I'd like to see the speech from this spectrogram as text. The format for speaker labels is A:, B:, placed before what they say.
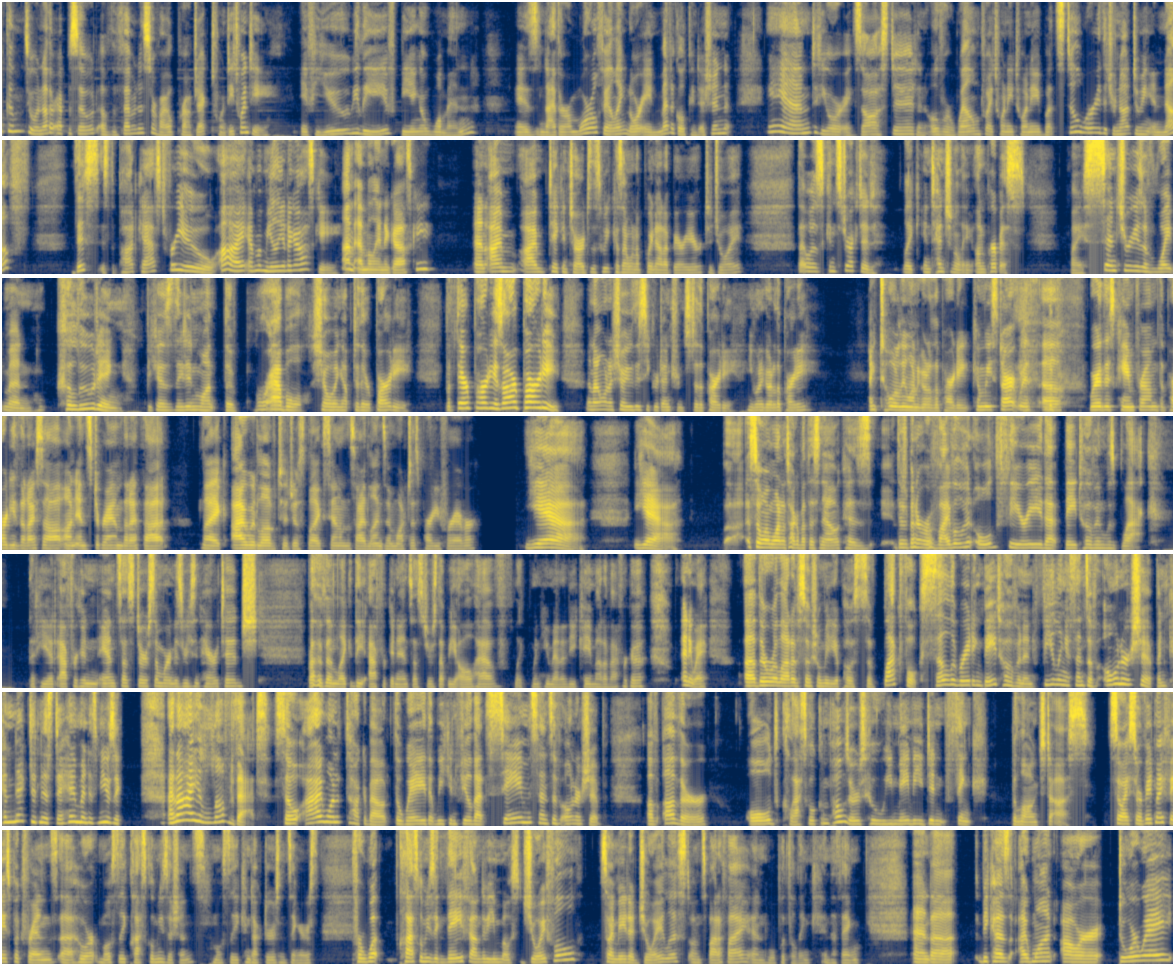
A: Welcome to another episode of the Feminist Survival Project 2020. If you believe being a woman is neither a moral failing nor a medical condition, and you're exhausted and overwhelmed by 2020, but still worried that you're not doing enough, this is the podcast for you. I am Amelia Nagoski.
B: I'm Emily Nagoski.
A: And I'm I'm taking charge this week because I want to point out a barrier to joy that was constructed like intentionally on purpose by centuries of white men colluding because they didn't want the rabble showing up to their party. But their party is our party, and I want to show you the secret entrance to the party. You want to go to the party?
B: I totally want to go to the party. Can we start with uh, where this came from? The party that I saw on Instagram that I thought, like, I would love to just like stand on the sidelines and watch this party forever.
A: Yeah. Yeah. So I want to talk about this now because there's been a revival of an old theory that Beethoven was black, that he had African ancestor somewhere in his recent heritage, rather than like the African ancestors that we all have, like when humanity came out of Africa. Anyway, uh, there were a lot of social media posts of black folks celebrating Beethoven and feeling a sense of ownership and connectedness to him and his music. And I loved that. So I want to talk about the way that we can feel that same sense of ownership of other old classical composers who we maybe didn't think belonged to us. So I surveyed my Facebook friends, uh, who are mostly classical musicians, mostly conductors and singers, for what classical music they found to be most joyful. So I made a joy list on Spotify, and we'll put the link in the thing. And uh, because I want our doorway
